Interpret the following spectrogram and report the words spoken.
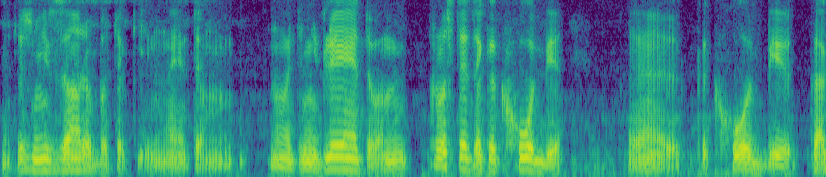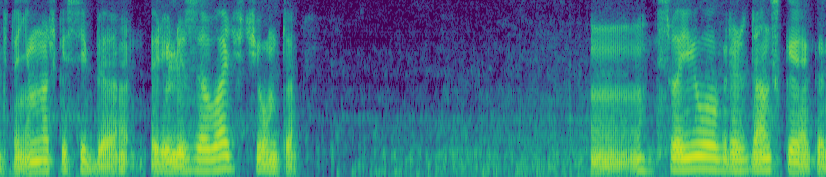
это же не заработок и на этом. Ну, это не для этого. Просто это как хобби. Э, как хобби, как-то немножко себя реализовать в чем-то свое гражданское, как,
